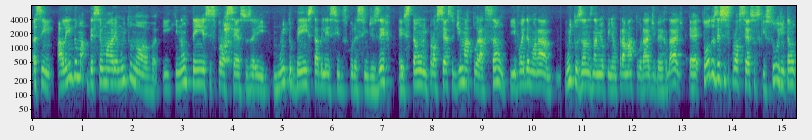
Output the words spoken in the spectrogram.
assim, além de, uma, de ser uma área muito nova e que não tem esses processos aí muito bem estabelecidos, por assim dizer, estão em processo de maturação e vão demorar muitos anos, na minha opinião, para maturar de verdade, é, todos esses processos que surgem, então,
